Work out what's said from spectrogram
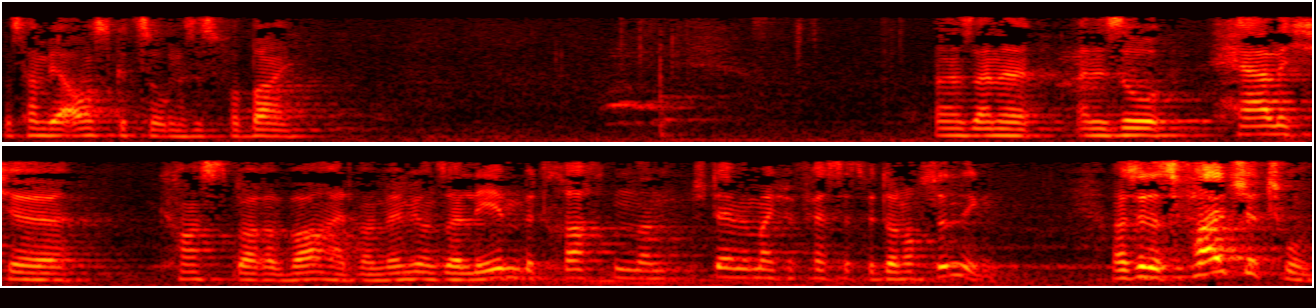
Das haben wir ausgezogen. Es ist vorbei. Das ist eine, eine so herrliche, kostbare Wahrheit. Weil wenn wir unser Leben betrachten, dann stellen wir manchmal fest, dass wir doch noch sündigen. Dass wir das Falsche tun.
